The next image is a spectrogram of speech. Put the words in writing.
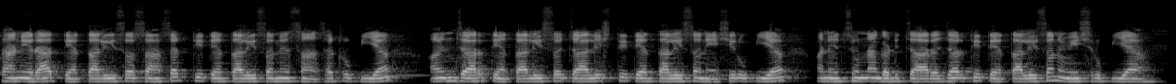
ધાનેરા તેતાલીસો સાસઠથી તેતાલીસો ને સાસઠ રૂપિયા, અંજાર તેતાલીસો ચાલીસથી તેતાલીસો એંશી રૂપિયા અને જૂનાગઢ ચાર હજારથી તેતાલીસો વીસ રૂપિયા.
